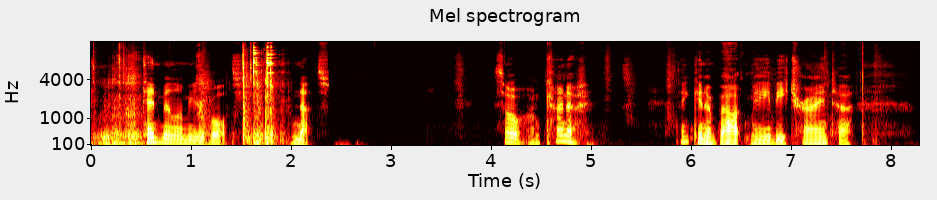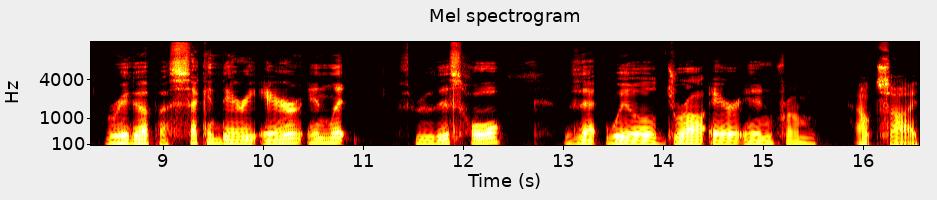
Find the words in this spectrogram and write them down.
10 millimeter bolts. Nuts. So I'm kind of thinking about maybe trying to rig up a secondary air inlet through this hole that will draw air in from outside.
